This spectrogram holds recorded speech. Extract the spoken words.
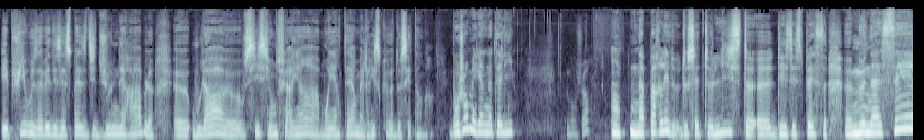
Et puis vous avez des espèces dites vulnérables, où là aussi, si on ne fait rien, à moyen terme, elles risquent de s'éteindre. Bonjour Mégane Nathalie. Bonjour. On a parlé de, cette liste euh, des espèces euh, menacées.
